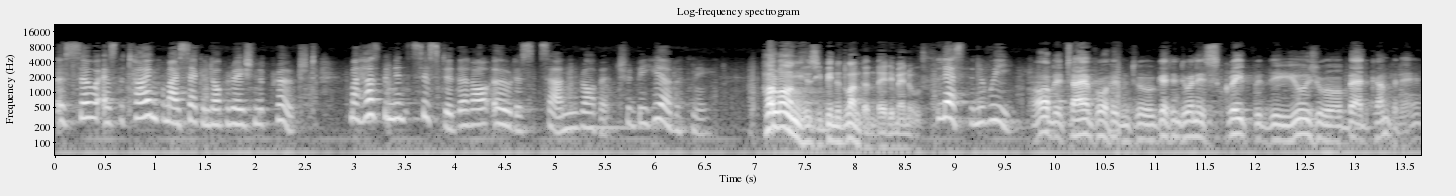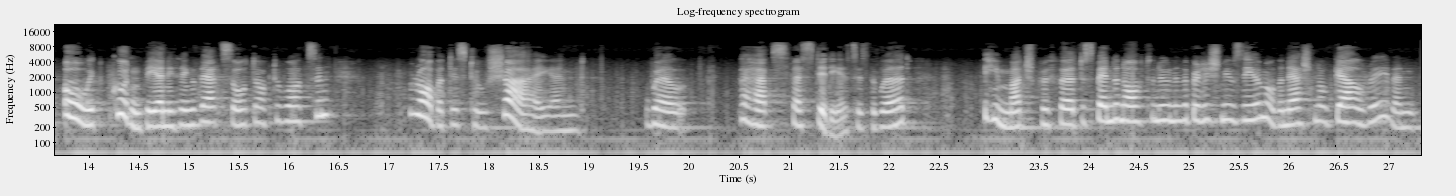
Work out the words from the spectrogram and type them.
Uh, so, as the time for my second operation approached, my husband insisted that our oldest son, Robert, should be here with me. How long has he been in London, Lady Maynooth? Less than a week. Hardly time for him to get into any scrape with the usual bad company. Oh, it couldn't be anything of that sort, Dr. Watson. Robert is too shy and, well, perhaps fastidious is the word. He much preferred to spend an afternoon in the British Museum or the National Gallery than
